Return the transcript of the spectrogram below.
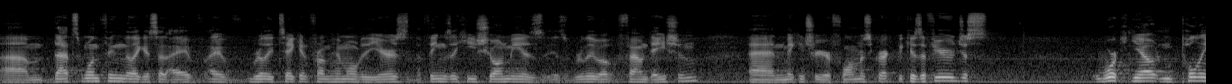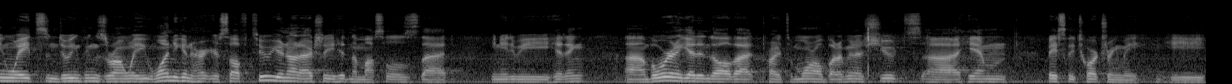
Um, that's one thing that, like I said, I've, I've really taken from him over the years. The things that he's shown me is, is really about foundation and making sure your form is correct. Because if you're just working out and pulling weights and doing things the wrong way, one, you can hurt yourself. Two, you're not actually hitting the muscles that you need to be hitting. Um, but we're going to get into all that probably tomorrow. But I'm going to shoot uh, him basically torturing me. He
